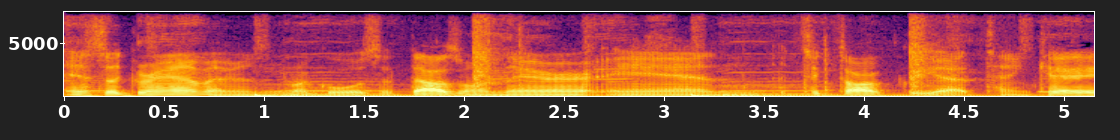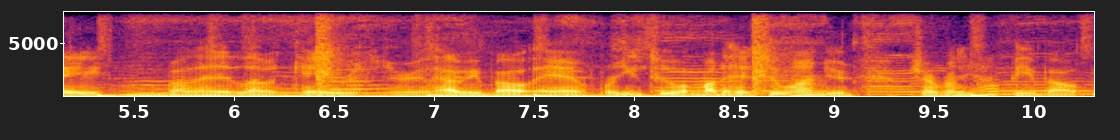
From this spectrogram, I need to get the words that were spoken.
Instagram, and my goal is a thousand on there. And TikTok, we got 10k, about to hit 11k, which I'm really happy about. And for YouTube, I'm about to hit 200, which I'm really happy about.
